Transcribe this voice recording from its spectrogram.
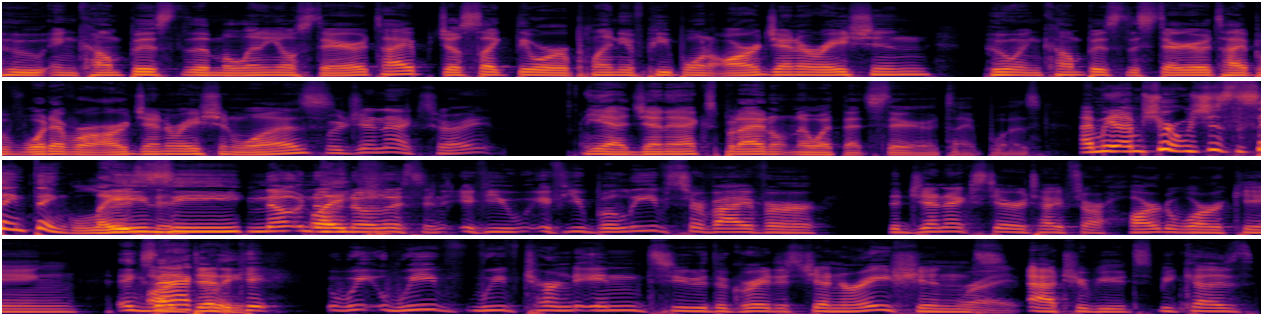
who encompass the millennial stereotype, just like there were plenty of people in our generation who encompass the stereotype of whatever our generation was. We're Gen X, right? Yeah, Gen X, but I don't know what that stereotype was. I mean, I'm sure it was just the same thing. Lazy. No, no, like- no. Listen, if you if you believe Survivor, the Gen X stereotypes are hardworking, are Exactly. dedicated. We we've we've turned into the greatest generations Right. attributes because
